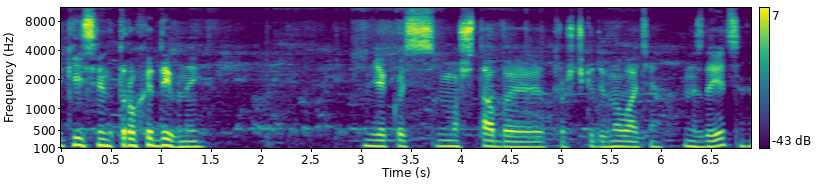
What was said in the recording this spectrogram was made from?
Якийсь він трохи дивний. Якось масштаби трошечки дивнуваті, не здається?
